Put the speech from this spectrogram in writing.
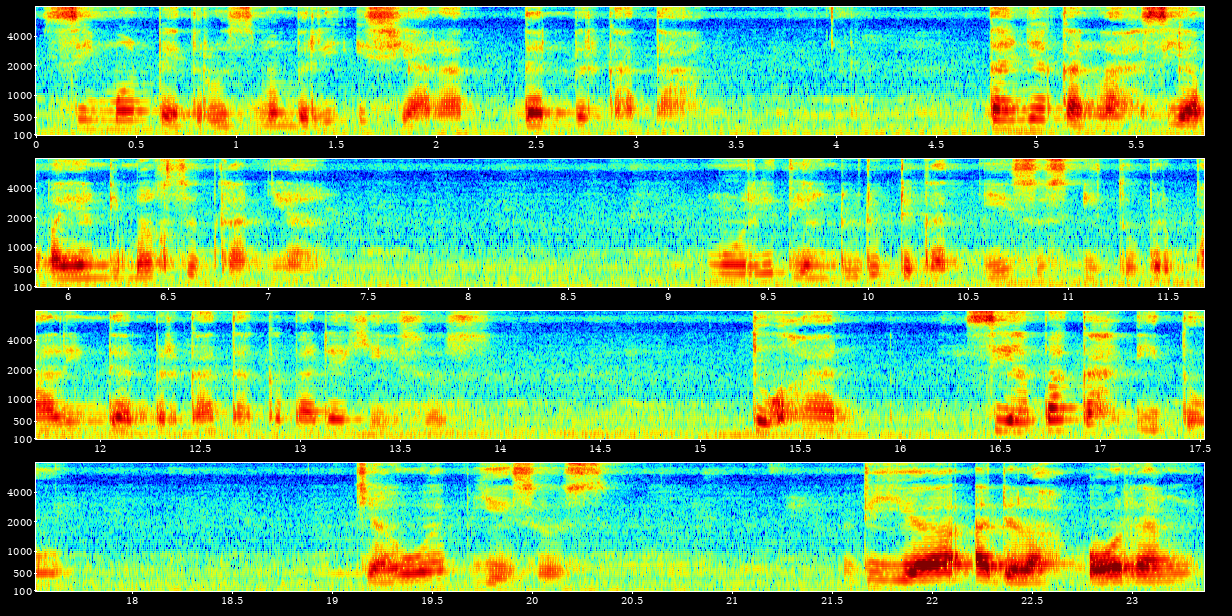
Simon Petrus memberi isyarat dan berkata, "Tanyakanlah siapa yang dimaksudkannya." Murid yang duduk dekat Yesus itu berpaling dan berkata kepada Yesus, "Tuhan, siapakah itu?" Jawab Yesus, "Dia adalah orang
